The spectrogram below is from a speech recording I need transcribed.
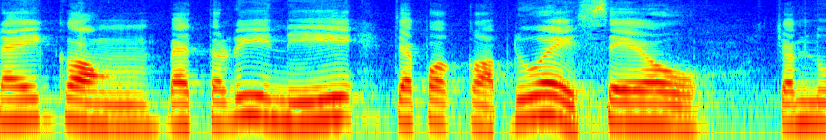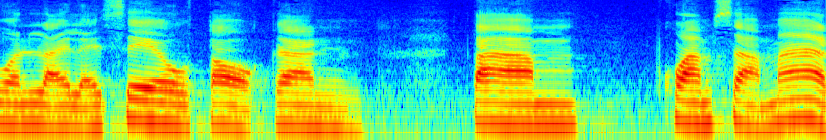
ในกล่องแบตเตอรี่นี้จะประกอบด้วยเซลล์จำนวนหลาย ๆ เซลล์ต่อกัน ตามความสามารถ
